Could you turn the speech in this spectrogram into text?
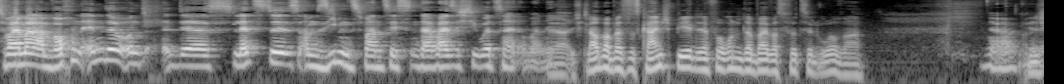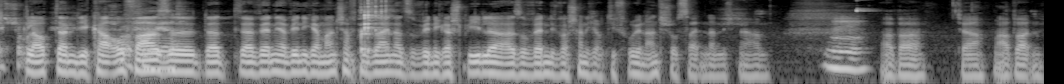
zweimal am Wochenende und das letzte ist am 27. Da weiß ich die Uhrzeit aber nicht. Ja, ich glaube aber, es ist kein Spiel in der Vorrunde dabei, was 14 Uhr war. Ja, okay, und ich glaube dann die K.O.-Phase, da, da werden ja weniger Mannschaften sein, also weniger Spiele, also werden die wahrscheinlich auch die frühen Anstoßzeiten dann nicht mehr haben. Mhm. Aber, tja, mal abwarten.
